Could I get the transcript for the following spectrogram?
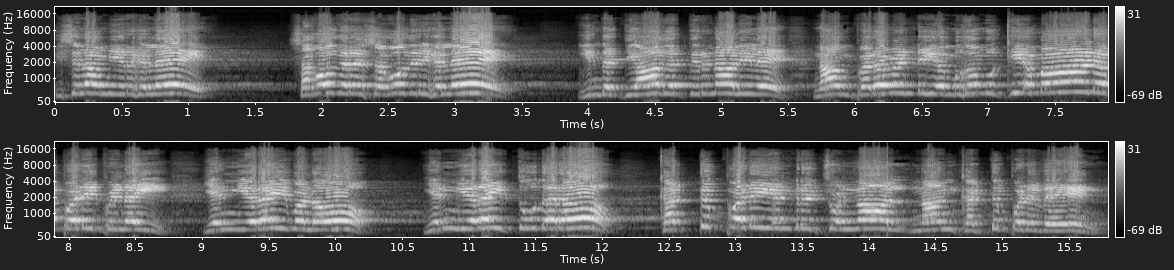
இஸ்லாமியர்களே சகோதர சகோதரிகளே இந்த தியாக திருநாளிலே நாம் பெற வேண்டிய மிக முக்கியமான படிப்பினை என் இறைவனோ என் இறை தூதரோ கட்டுப்படு என்று சொன்னால் நான் கட்டுப்படுவேன்.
